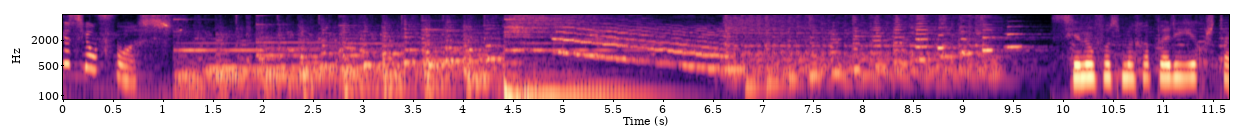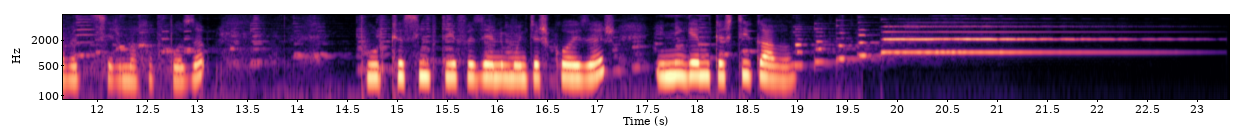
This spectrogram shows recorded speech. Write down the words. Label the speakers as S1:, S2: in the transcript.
S1: E se eu fosse?
S2: Se eu não fosse uma rapariga, gostava de ser uma raposa, porque assim podia fazer muitas coisas e ninguém me castigava.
